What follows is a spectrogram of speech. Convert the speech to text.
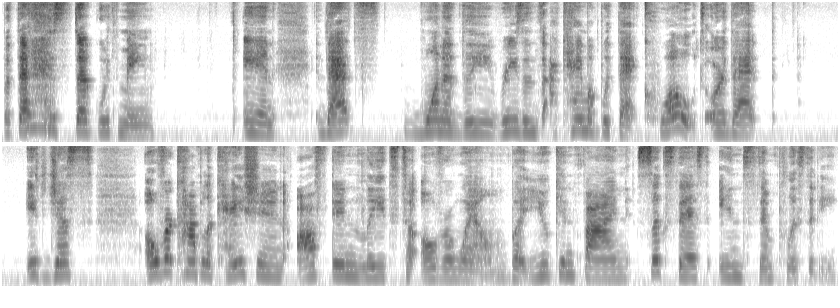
but that has stuck with me And that's one of the reasons I came up with that quote or that it's just overcomplication often leads to overwhelm, but you can find success in simplicity.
